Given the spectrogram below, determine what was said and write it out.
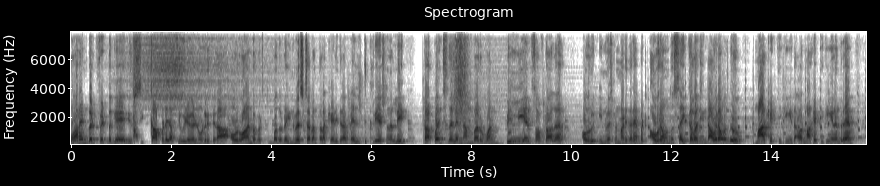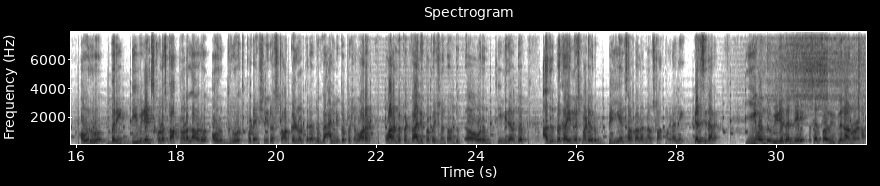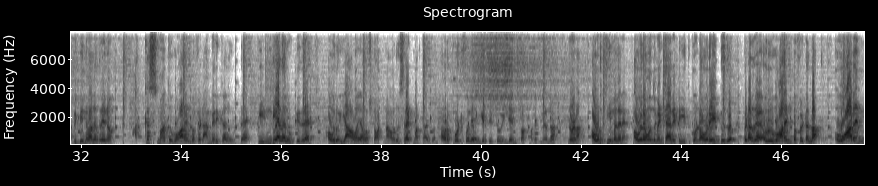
Warren Buffett ಬಗ್ಗೆ ನೀವು ಸಿಕ್ಕಾಪಟ್ಟೆ ಜಾಸ್ತಿ ವಿಡಿಯೋಗಳು ನೋಡಿರ್ತೀರಾ? ಅವ್ರು ವಾರೆನ್ ಬಫೆಟ್ ತುಂಬಾ ದೊಡ್ಡ ಇನ್ವೆಸ್ಟರ್ ಅಂತೆಲ್ಲ ಕೇಳಿದ್ದೀರಾ? ವೆಲ್ತ್ ಕ್ರಿಯೇಷನ್ ಅಲ್ಲಿ ಪ್ರಪಂಚದಲ್ಲೇ number one billions of dollar ಅವರು ಇನ್ವೆಸ್ಟ್ಮೆಂಟ್ ಮಾಡಿದ್ದಾರೆ. ಬಟ್ ಅವರ ಒಂದು ಸೈಕಾಲಜಿಯಿಂದ ಅವರ ಒಂದು ಮಾರ್ಕೆಟ್ ಥಿಂಕಿಂಗ್ ಇಂದ. ಅವ್ರ ಮಾರ್ಕೆಟ್ ಥಿಂಕಿಂಗ್ ಏನಂದ್ರೆ, ಅವರು ಬರೀ ಡಿವಿಡೆಂಡ್ಸ್ ಕೊಡೋ ಸ್ಟಾಕ್ ನೋಡಲ್ಲ ಅವರು. ಅವರು ಗ್ರೋತ್ ಪೊಟೆನ್ಷಿಯಲ್ ಇರೋ ಸ್ಟಾಕ್ಗಳು ನೋಡ್ತಾರೆ. ಒಂದು value proportion Warren Warren Buffett value proportion ಅಂತ ಒಂದು ಅವರೊಂದು ಥೀಮ್ ಇದೆ ಒಂದು. ಅದ್ರ ಪ್ರಕಾರ ಇನ್ವೆಸ್ಟ್ ಮಾಡಿ ಅವರು ಬಿಲಿಯನ್ಸ್ ಆಫ್ ಡಾಲರ್ ನಾವು ಸ್ಟಾಕ್ ಮಾರ್ಕೆಟಲ್ಲಿ ಗಳಿಸಿದ್ದಾರೆ. ಈ ಒಂದು ವಿಡಿಯೋದಲ್ಲಿ ಸ್ವಲ್ಪ ವಿಭಿನ್ನ ನೋಡೋಣ. ವಿಭಿನ್ನವಾಗಂದ್ರೆ ಏನು? ಅಕಸ್ಮಾತ್ ವಾರೆನ್ ಬಫೆಟ್ ಅಮೆರಿಕಾದಲ್ಲಿ ಹುಟ್ಟಿದೆ ಇಂಡಿಯಾದಲ್ಲಿ ಹುಟ್ಟಿದ್ರೆ ಅವರು ಯಾವ ಯಾವ ಸ್ಟಾಕ್ನ ಅವರು ಸೆಲೆಕ್ಟ್ ಮಾಡ್ತಾ ಇದ್ರು ಅಂತ. ಅವರ ಪೋರ್ಟ್ಫೋಲಿಯೋ ಹೆಂಗಿರ್ತಿತ್ತು, ಇಂಡಿಯನ್ ಸ್ಟಾಕ್ ಮಾರ್ಕೆಟ್ ನೋಡೋಣ. ಅವ್ರ ಥೀಮ್ ಅಲ್ಲೇನೆ. ಅವರ ಒಂದು ಮೆಂಟಾಲಿಟಿ ಇದ್ಕೊಂಡು ಅವರೇ ಇದ್ದುದು ಬಟ್ ಅಂದ್ರೆ ಅವರು ವಾರೆನ್ ಬಫೆಟ್ ಅಲ್ಲ, ವಾರೆನ್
